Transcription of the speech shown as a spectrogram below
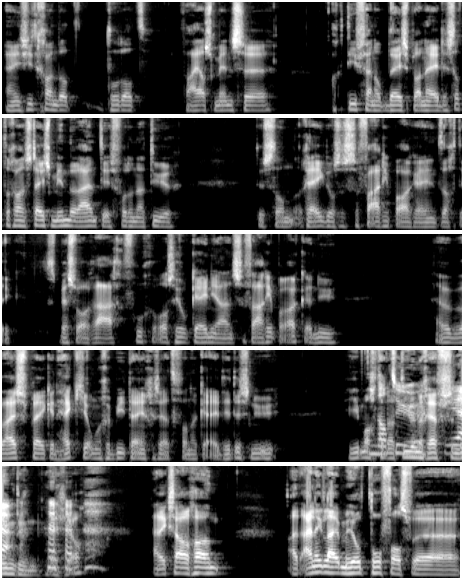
En je ziet gewoon dat doordat wij als mensen actief zijn op deze planeet, is dat er gewoon steeds minder ruimte is voor de natuur. Dus dan reed ik door een safaripark heen en dacht ik, dat is best wel raar. Vroeger was heel Kenia een safaripark en nu hebben we bij wijze van spreken een hekje om een gebied heen gezet van oké, dit is nu, hier mag de Natuur, nog even zijn ja. ding doen, weet je wel. En ik zou gewoon, uiteindelijk lijkt me heel tof als we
